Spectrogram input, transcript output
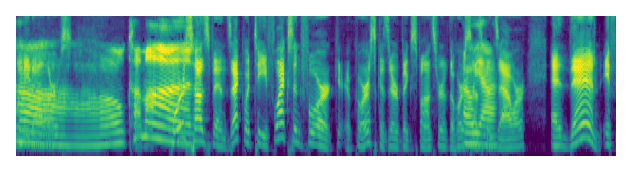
Oh, come on. Horse Husbands, Equity, Flex and Fork, of course, because they're a big sponsor of the Horse Oh, yeah. Husbands Hour. And then, if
